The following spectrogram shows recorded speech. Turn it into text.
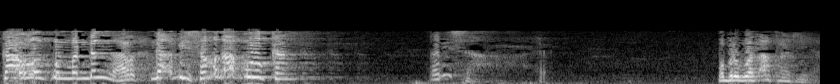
Kalaupun mendengar nggak bisa mengabulkan. Nggak bisa. Mau berbuat apa dia?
